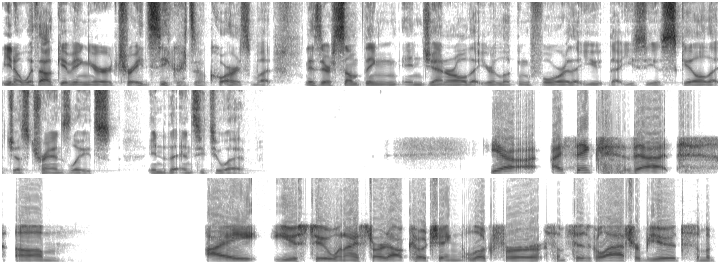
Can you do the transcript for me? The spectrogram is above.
you know, without giving your trade secrets, of course. But is there something in general that you're looking for that you that you see a skill that just translates into the NC2A? Yeah, I think that um, I used to, when I started out coaching, look for some physical attributes, some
